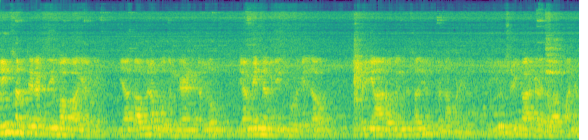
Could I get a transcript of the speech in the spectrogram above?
तीन शर्तें रख दी बाबा आगे। या तो आप मेरा भोजन ग्रहण कर लो, या मेरी नगरी छोड़ के जाओ। या फिर यहाँ रहोगे इनके साथ युद्ध करना पड़ेगा। तो युद्ध स्वीकार कर दिया बाबा ने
